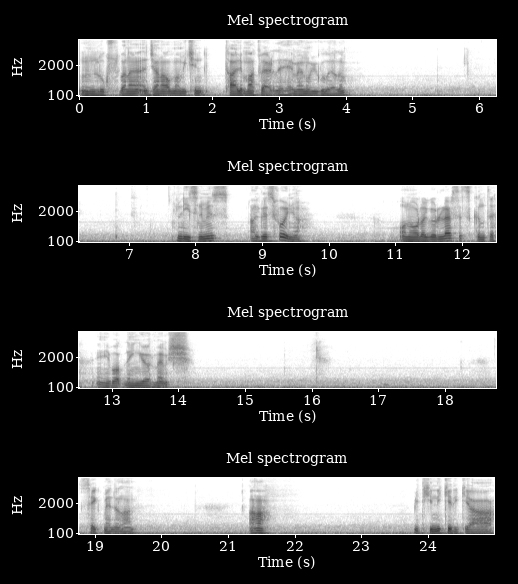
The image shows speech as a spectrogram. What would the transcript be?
Hmm, Lux bana can almam için talimat verdi. Hemen uygulayalım. Lee Sin'imiz agresif oynuyor. Onu orada görürlerse sıkıntı. İyi bot lane görmemiş. Sekmedi lan. Aha. Bitkinlik yedik ya.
